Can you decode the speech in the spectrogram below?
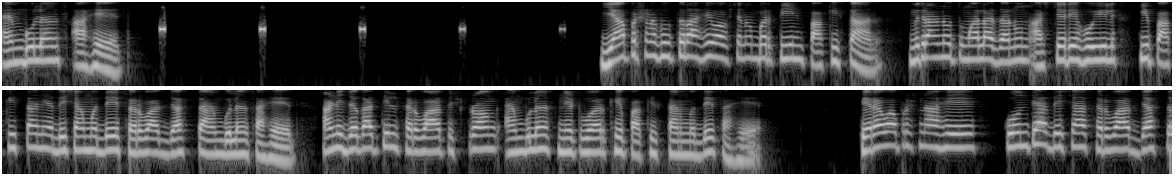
ॲम्ब्युलन्स आहेत? या प्रश्नाचं उत्तर आहे ऑप्शन नंबर तीन पाकिस्तान. मित्रांनो तुम्हाला जाणून आश्चर्य होईल की पाकिस्तान या देशामध्ये सर्वात जास्त ॲम्ब्युलन्स आहेत आणि जगातील सर्वात स्ट्रॉंग ॲम्ब्युलन्स नेटवर्क हे पाकिस्तानमध्येच आहे. तेरावा प्रश्न आहे कोणत्या देशात सर्वात जास्त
